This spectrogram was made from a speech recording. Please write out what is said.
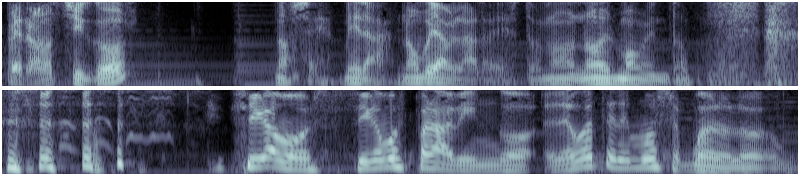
pero chicos, no sé, mira, no voy a hablar de esto, no, no es momento. Sigamos, sigamos para bingo. Luego tenemos, bueno, lo-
